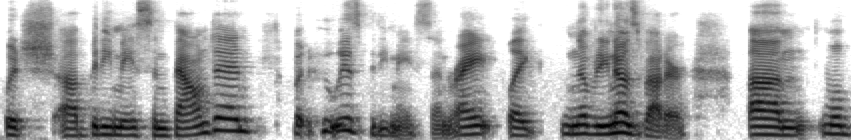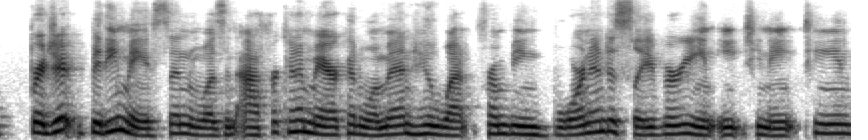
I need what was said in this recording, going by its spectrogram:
which uh, Biddy Mason founded. But who is Biddy Mason, right? Like nobody knows about her. Um, well, Bridget Biddy Mason was an African-American woman who went from being born into slavery in 1818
